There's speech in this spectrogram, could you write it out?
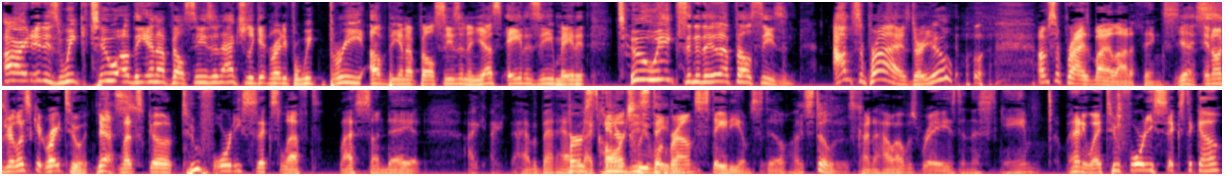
All right, it is week two of the NFL season. Actually, getting ready for week three of the NFL season. And yes, A to Z made it two weeks into the NFL season. I'm surprised. Are you? I'm surprised by a lot of things. Yes. And Andre, let's get right to it. Yes. Let's go. 246 left last Sunday at. I, I have a bad habit. First I call Energy it Cleveland Stadium. Browns Stadium. Still, It still is. kind of how I was raised in this game. But anyway, 246 to go.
